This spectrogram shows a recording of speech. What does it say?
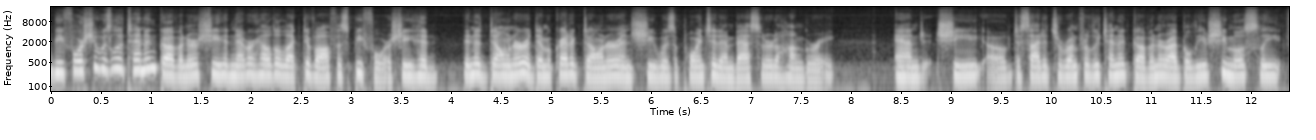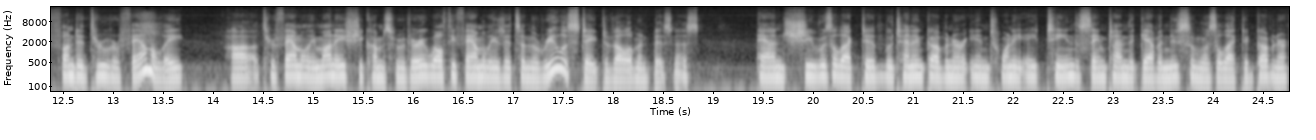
before she was lieutenant governor, she had never held elective office before. She had been a donor, a Democratic donor, and she was appointed ambassador to Hungary. And she uh, decided to run for lieutenant governor. I believe she mostly funded through her family, uh, through family money. She comes from a very wealthy family that's in the real estate development business. And she was elected lieutenant governor in 2018, the same time that Gavin Newsom was elected governor.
